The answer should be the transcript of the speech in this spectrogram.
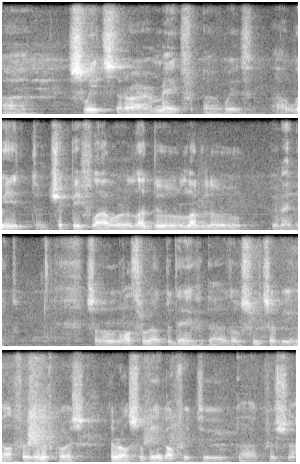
uh, sweets that are made uh, with uh, wheat and chickpea flour, laddu, laglu, you name it. So all throughout the day, those sweets are being offered, and of course, they're also being offered to Krishna.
